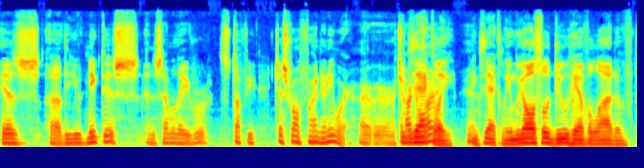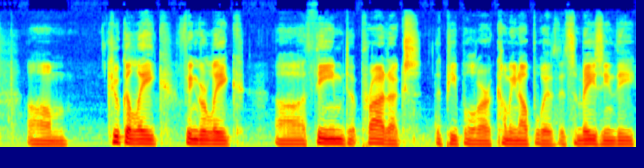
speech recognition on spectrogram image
is uh, the uniqueness and some of the stuff you just won't find anywhere. Or, or it's hard to find. exactly, exactly. And we also do have a lot of um, Keuka Lake, Finger Lake uh, themed products that people are coming up with. It's amazing the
